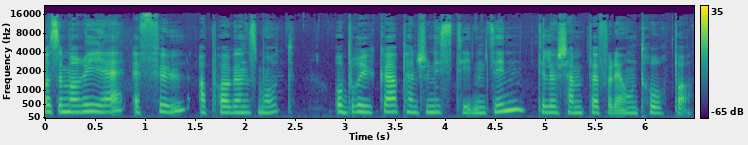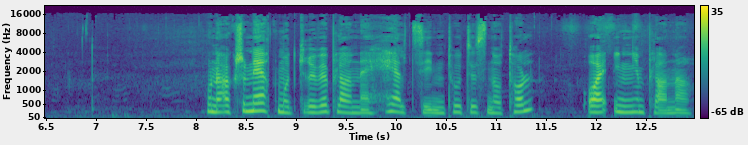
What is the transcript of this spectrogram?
Åse Marie er full av pågangsmot og bruker pensjonisttiden sin til å kjempe for det hun tror på. Hun har aksjonert mot gruveplanene helt siden 2012 og har ingen planer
